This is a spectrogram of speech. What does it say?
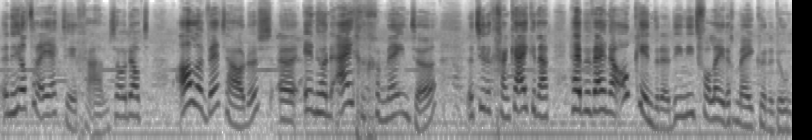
een heel traject ingaan. Zodat alle wethouders eh, in hun eigen gemeente natuurlijk gaan kijken naar, hebben wij nou ook kinderen die niet volledig mee kunnen doen?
